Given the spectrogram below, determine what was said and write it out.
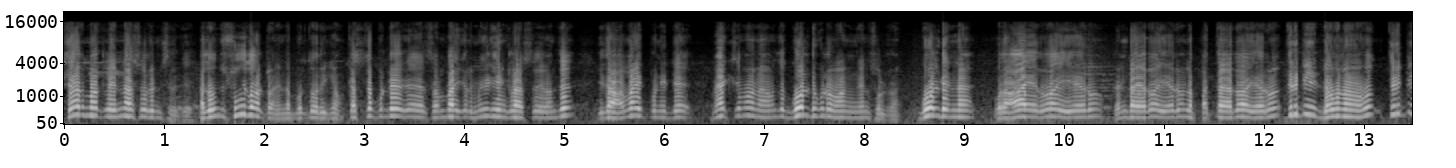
ஷேர் மார்க்கெட்ல என்ன அசூரன்ஸ் இருக்கு? அது வந்து சூதாட்டம் என்னை பொறுத்த வரைக்கும் கஷ்டப்பட்டு சம்பாதிக்கிற மீடியம் கிளாஸ் வந்து இதை அவாய்ட் பண்ணிவிட்டு மேக்ஸிமம் நான் வந்து கோல்டு கூட வாங்குங்கன்னு சொல்கிறேன் கோல்டு என்ன? ஒரு ஆயிரம் ரூபா ஏறும் ரெண்டாயிரம் ரூபா ஏறும் இல்லை பத்தாயிரம் ரூபா ஏறும் திருப்பி டவுன் ஆகும் திருப்பி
